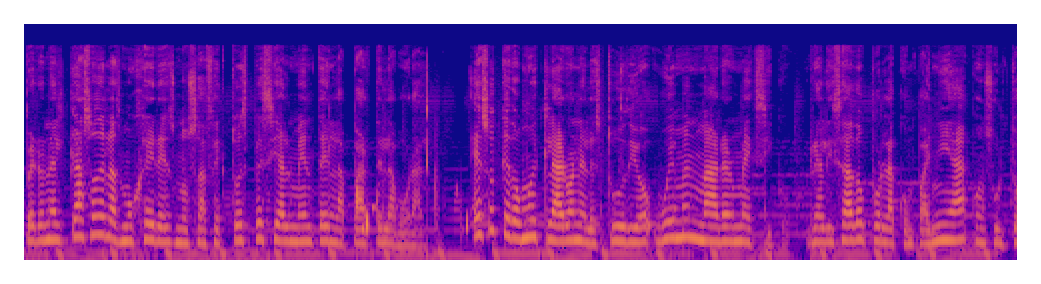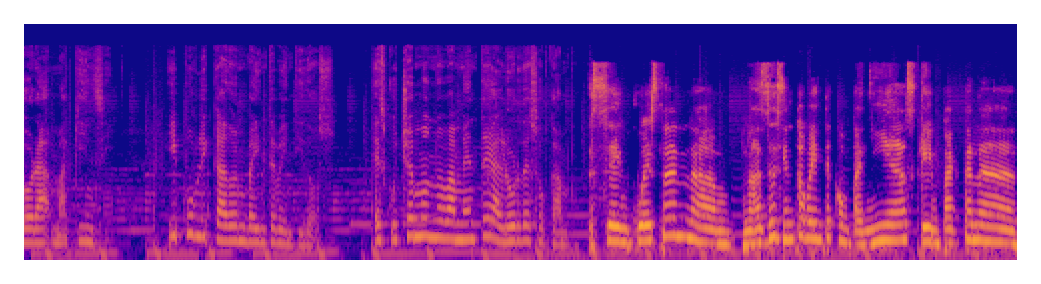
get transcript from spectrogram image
pero en el caso de las mujeres nos afectó especialmente en la parte laboral. Eso quedó muy claro en el estudio Women Matter México, realizado por la compañía consultora McKinsey y publicado en 2022. Escuchemos nuevamente a Lourdes Ocampo. Se encuestan a más de 120 compañías que impactan a,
